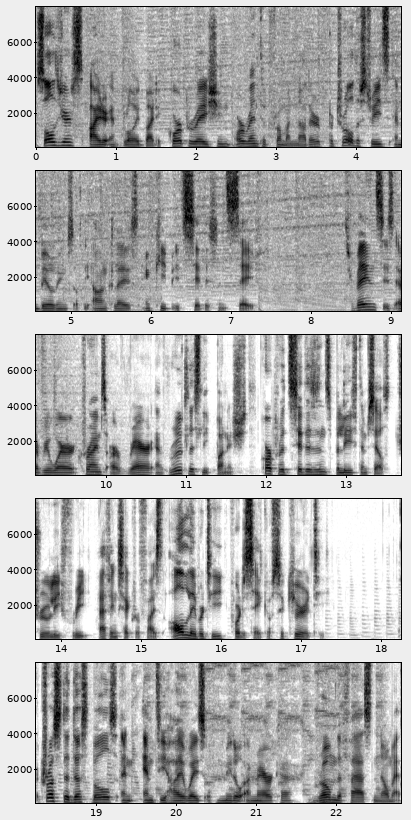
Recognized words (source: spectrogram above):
Soldiers, either employed by the corporation or rented from another, patrol the streets and buildings of the enclaves and keep its citizens safe. Surveillance is everywhere, crimes are rare and ruthlessly punished. Corporate citizens believe themselves truly free, having sacrificed all liberty for the sake of security. Across the dust bowls and empty highways of middle America roam the fast nomad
